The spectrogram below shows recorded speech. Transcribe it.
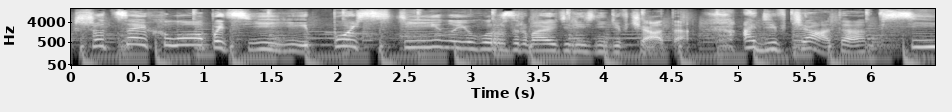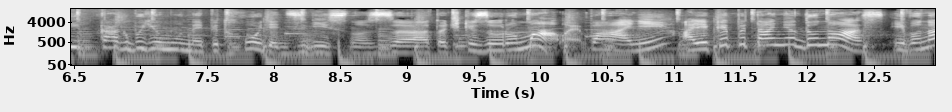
що цей хлопець її постійно його розривають різні дівчата. А дівчата всі як би йому не підходять, звісно, з точки зору мами. Пані, а яке питання до нас? І вона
